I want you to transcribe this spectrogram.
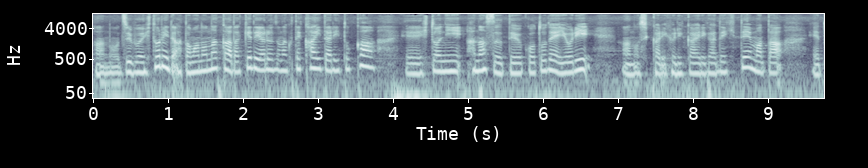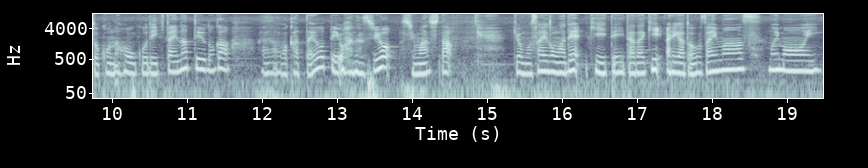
あの自分一人で頭の中だけでやるんじゃなくて書いたりとか、えー、人に話すっていうことでよりあのしっかり振り返りができてまた、えーと、こんな方向でいきたいなっていうのが分かったよっていうお話をしました。今日も最後まで聞いていただきありがとうございます。もいもい。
